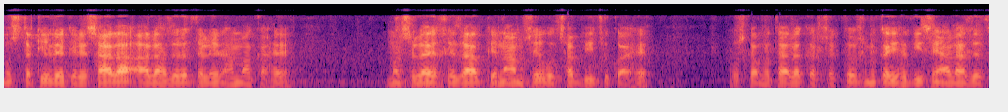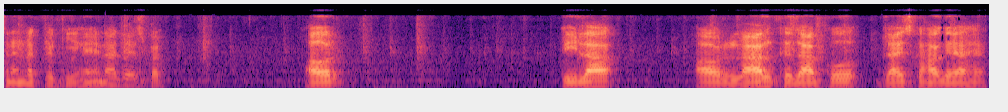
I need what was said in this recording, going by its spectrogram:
मुस्तकिल एक रिसाला आला हज़रत अली रहमा का है। मसला खिजाब के नाम से वो छप भी चुका है। उसका मुताला कर सकते हैं। उसमें कई हदीसें आला हज़रत ने नकल की हैं नाजायज़ पर। और पीला और लाल खिजाब को जायज़ कहा गया है।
